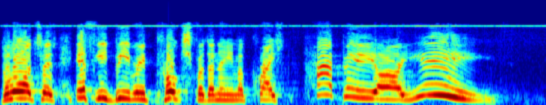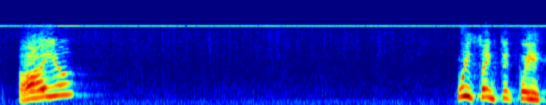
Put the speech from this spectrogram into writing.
The Lord says, If ye be reproached for the name of Christ, happy are ye. Are you? We think that we,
